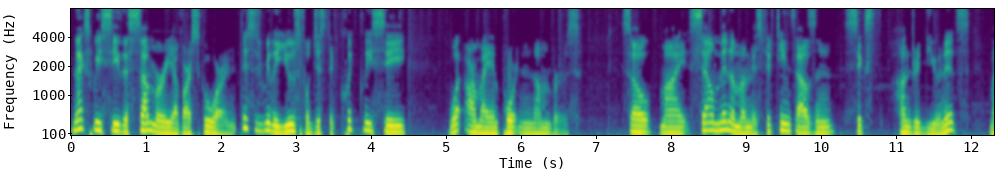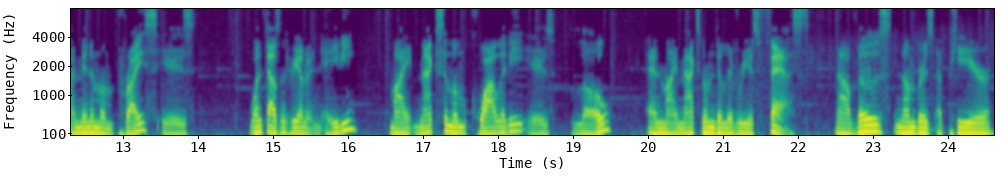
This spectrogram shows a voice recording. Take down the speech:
Next, we see the summary of our score. And this is really useful just to quickly see what are my important numbers. So my sell minimum is 15,600 units. My minimum price is 1,380. My maximum quality is low and my maximum delivery is fast. Now those numbers appear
